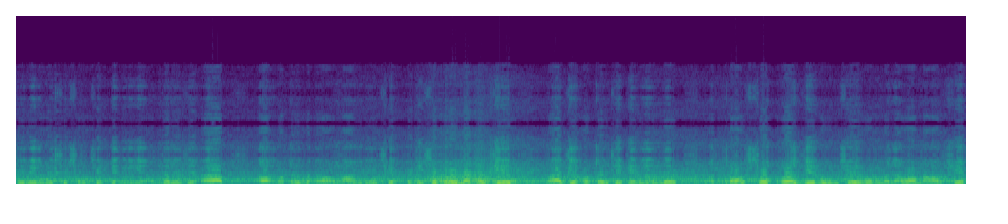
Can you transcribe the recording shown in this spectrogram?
જે રેલવે સ્ટેશન છે, તેની અંદર જ આ હોટલ બનાવવામાં આવી રહી છે. અઢીસો કરોડના ખર્ચે આ જે હોટલ છે તેની અંદર ત્રણસો જે રૂમ છે, રૂમ બનાવવામાં આવશે.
